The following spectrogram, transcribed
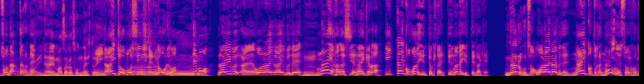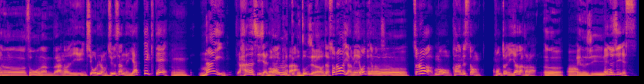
そうなったらね。いない。まさかそんな人はいいないと思う、信じてるよ、うん俺は。うんでも、ライブ、えーお笑いライブで、んない話じゃないから、一回ここで言っておきたいっていうので言ってるだけ。なるほど。そう、お笑いライブでないことがないのよ、そういうことって。ああ、そうなんだ。あの、一応俺らも13年やってきて、うん。ない話じゃないから。あるってことじゃんそう、だそれはやめようってうん話。うんそれはもう、カナメストーン、本当に嫌だから。うん。うん。うん NG、NG です。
